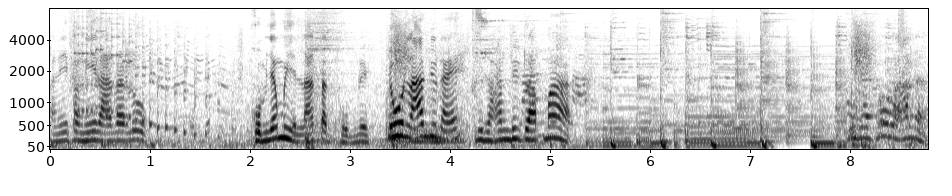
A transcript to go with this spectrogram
อันนี้ฝั่งนี้ร้านตัดรูป ผมยังไม่เห็นร้านตัดผมเลยดูร้านอยู่ไหน คือร้านลึกลับมากมีการเข้าร้านอะ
